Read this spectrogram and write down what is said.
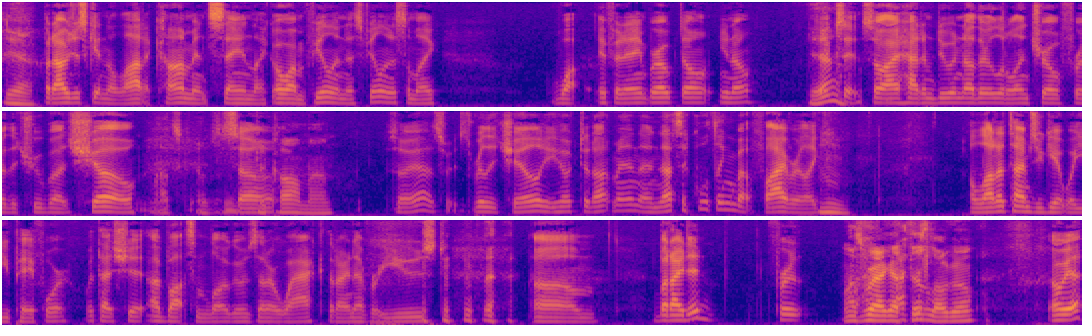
yeah. but I was just getting a lot of comments saying like, oh, I'm feeling this, feeling this. I'm like, what? If it ain't broke, don't you know? Yeah. Fix it. So I had him do another little intro for the True Buds show. That's, that's a So- good call, man. So yeah, it's, it's really chill. He hooked it up, man, and that's the cool thing about Fiverr. Like, Mm. a lot of times you get what you pay for with that shit. I bought some logos that are whack that I never used, um, but I did for. That's where I got I this think- logo. Oh yeah,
